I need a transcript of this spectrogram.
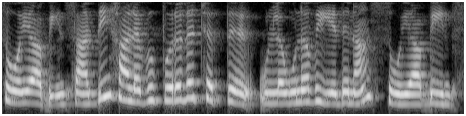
சோயாபீன்ஸ் அதிக அளவு புரதச்சத்து உள்ள உணவு எதுனா சோயாபீன்ஸ்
